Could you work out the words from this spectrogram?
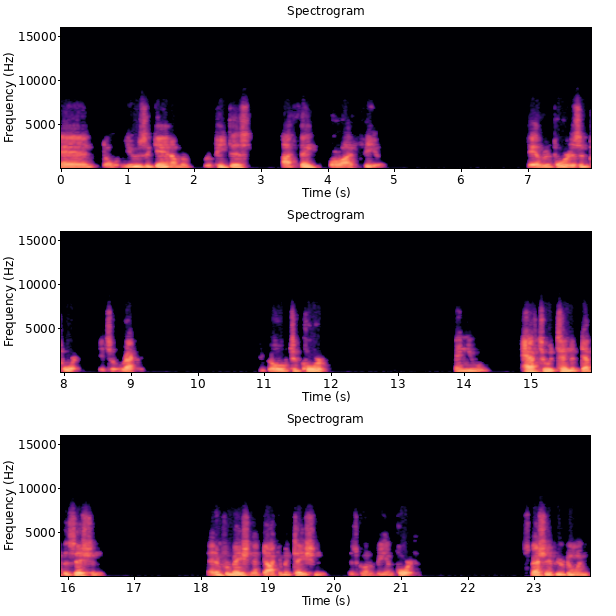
And don't use again, I'm going to repeat this I think or I feel. Daily report is important, it's a record. You go to court and you have to attend a deposition, that information, that documentation is going to be important, especially if you're doing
